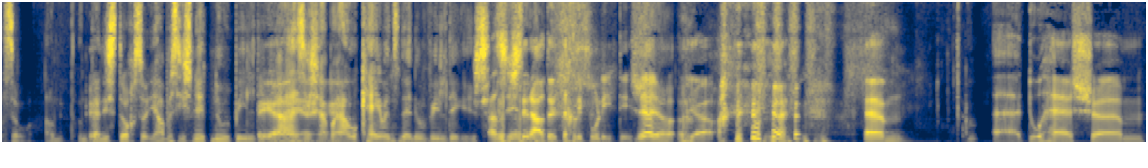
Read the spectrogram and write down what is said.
So. Und, und dann ist es doch so, ja, aber es ist nicht nur Bildung. Ja, Ja, es ja, ist ja, aber ja. auch okay, wenn es nicht nur Bildung ist. Also ist dann auch dort ein bisschen politisch. ja, ja. Ja. ähm, äh, du hast, ähm,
